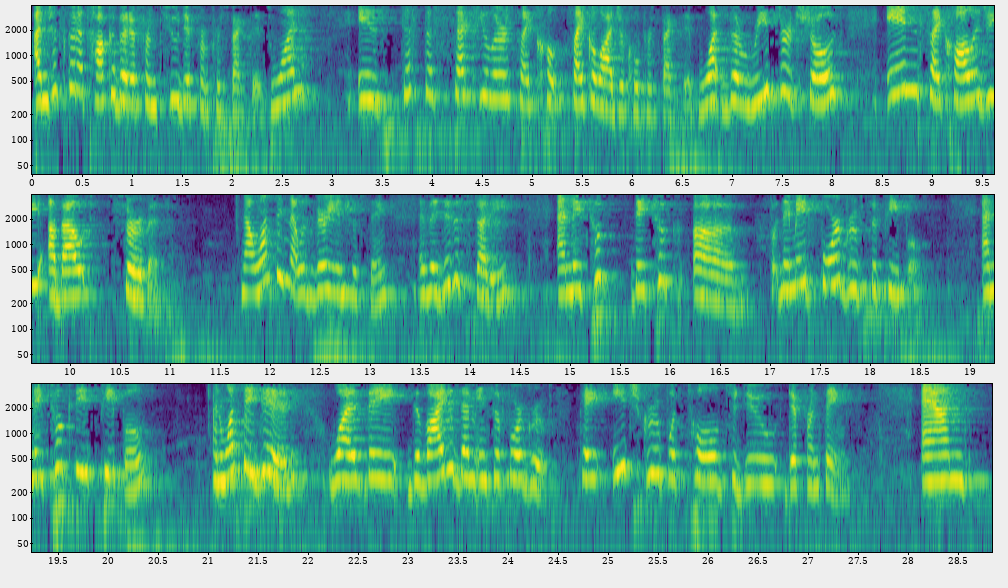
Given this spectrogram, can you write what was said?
I'm just gonna talk about it from two different perspectives. One is just the secular psycho- psychological perspective. What the research shows in psychology about service. Now, one thing that was very interesting is they did a study, and they took they took uh, they made four groups of people, and they took these people, and what they did was they divided them into four groups. Okay, each group was told to do different things, and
